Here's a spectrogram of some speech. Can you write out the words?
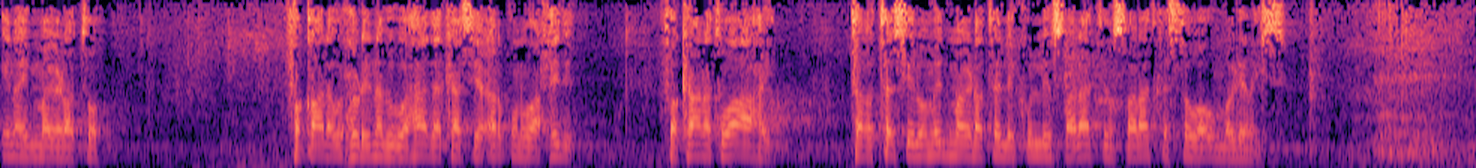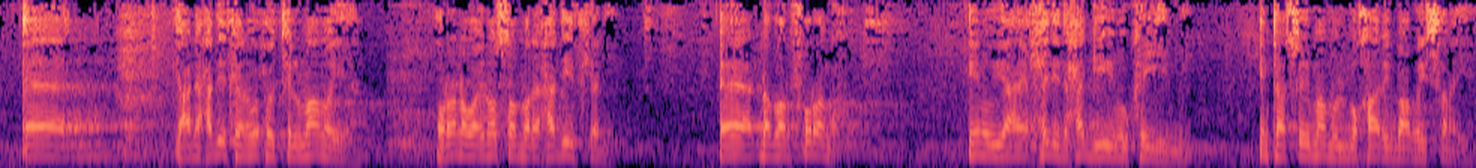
inay maydhato. Faqaala wuxuu hi nabigu hada kaasi cirqun waaxidin fakaanat waa ahayd takhtasilu mid maydhata likulli salaatin salaad kasta waa u maydhanaysa. Yani xadiikani wuxuu tilmaamaya horena waa inoo soo maray xadiikani dhabar furanku inuu yahay xidid xaggii inuu ka yimi intaasuu imaam lbukhaari baabaysanaya.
